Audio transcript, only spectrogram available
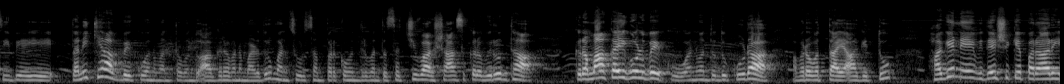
ಸಿ ಬಿ ಐ ತನಿಖೆ ಆಗಬೇಕು ಅನ್ನುವಂಥ ಒಂದು ಆಗ್ರಹವನ್ನು ಮಾಡಿದ್ರು. ಮನ್ಸೂರ್ ಸಂಪರ್ಕ ಹೊಂದಿರುವಂಥ ಸಚಿವ ಶಾಸಕರ ವಿರುದ್ಧ ಕ್ರಮ ಕೈಗೊಳ್ಳಬೇಕು ಅನ್ನುವಂಥದ್ದು ಕೂಡ ಅವರ ಒತ್ತಾಯ ಆಗಿತ್ತು. ಹಾಗೆಯೇ ವಿದೇಶಕ್ಕೆ ಪರಾರಿ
